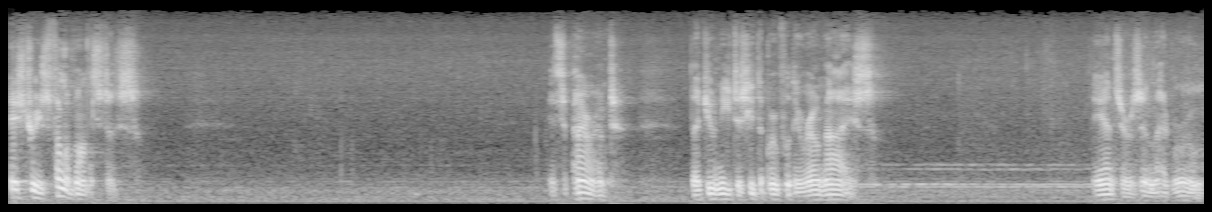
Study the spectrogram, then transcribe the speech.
History is full of monsters. It's apparent that you need to see the proof with your own eyes. The answer is in that room.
